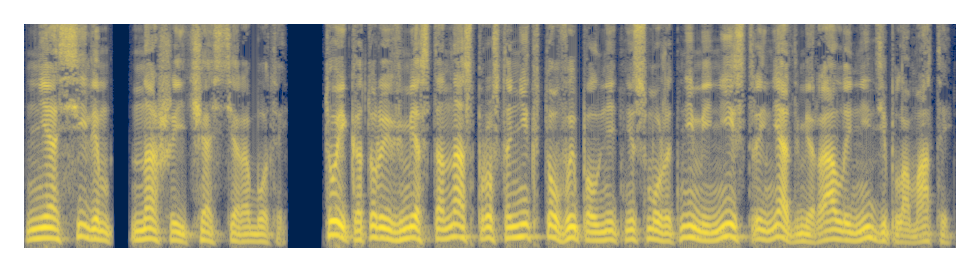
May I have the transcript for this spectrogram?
не осилим нашей части работы той, которую вместо нас просто никто выполнить не сможет, ни министры, ни адмиралы, ни дипломаты.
